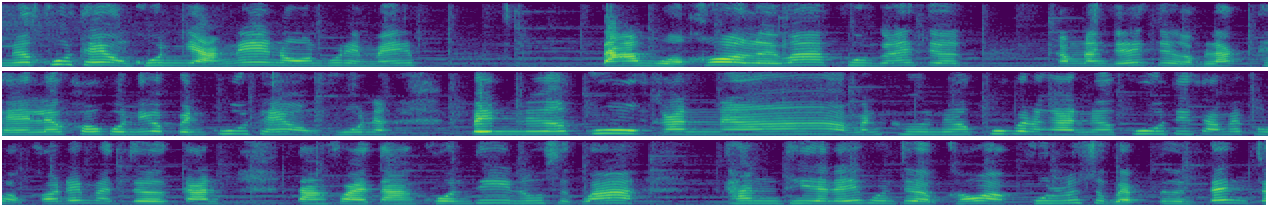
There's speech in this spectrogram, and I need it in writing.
เนื้อคู่แท้ของคุณอย่างแน่นอนคุณเห็นไหมตามหัวข้อเลยว่าคุณก็ได้เจอ กำลังจะได้เจอกับรักแท้แล้วเขาคนนี้ก็เป็นคู่แท้ของคุณนะเป็นเนื้อคู่กันนะ มันคือเนื้อคู่พลังงานเนื้อคู่ที่ทำให้คุณกับเขาได้มาเจอกันต่างฝ่ายต่างคนที่รู้สึกว่าทันทีทันใดที่คุณเจอกับเขาอะคุณรู้สึกแบบตื่นเต้นใจ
